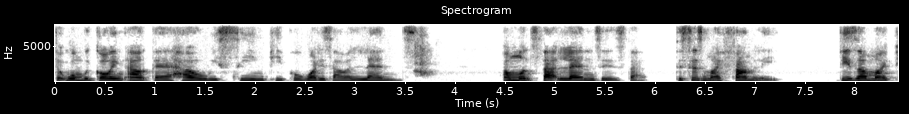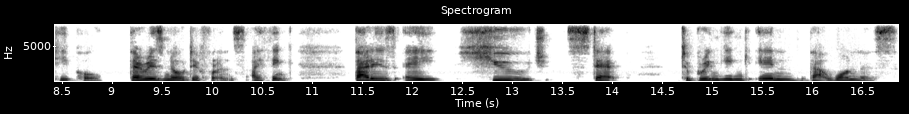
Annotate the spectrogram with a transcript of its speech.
that when we're going out there, how are we seeing people? What is our lens? And once that lens is that this is my family, these are my people, there is no difference. I think that is a huge step to bringing in that oneness.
